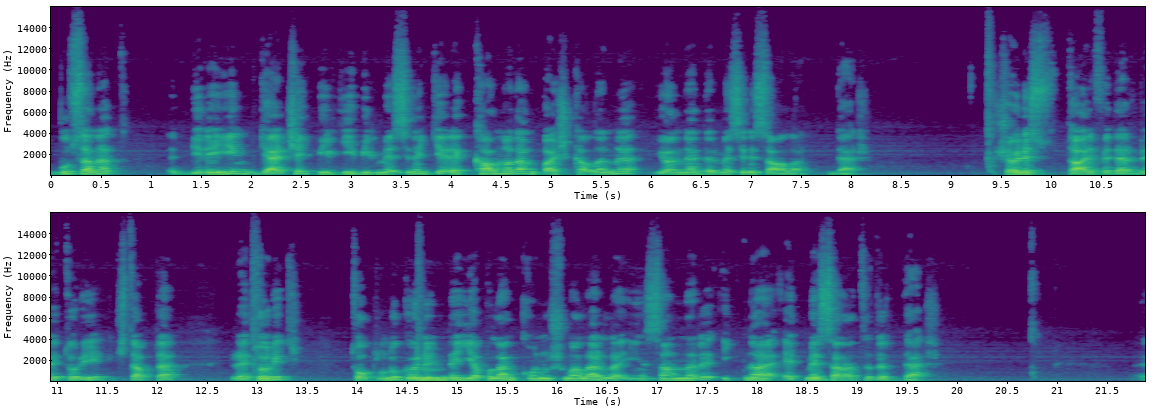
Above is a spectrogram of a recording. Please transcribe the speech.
Bu sanat bireyin gerçek bilgiyi bilmesine gerek kalmadan başkalarını yönlendirmesini sağlar der. Şöyle tarif eder retoriği kitapta. Retorik topluluk önünde yapılan konuşmalarla insanları ikna etme sanatıdır der. Ee,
